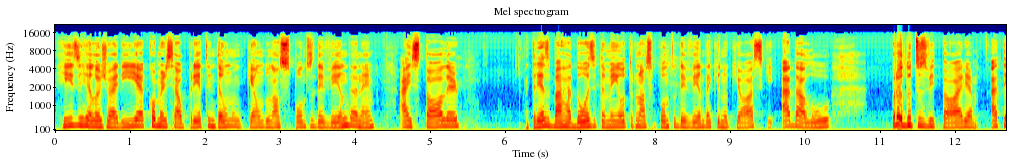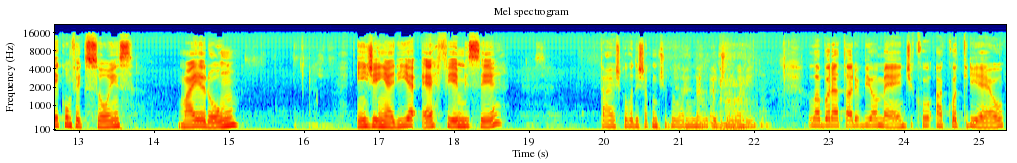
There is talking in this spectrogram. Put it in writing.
Rise Relojoaria, Comercial Preto, então, que é um dos nossos pontos de venda, né? A Stoller, 3 12, também outro nosso ponto de venda aqui no quiosque. A Dalu, Produtos Vitória, AT Confecções, Maeron, Engenharia FMC. Tá, acho que eu vou deixar contigo agora, né? eu continuo ali. Laboratório Biomédico, a Cotriel,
